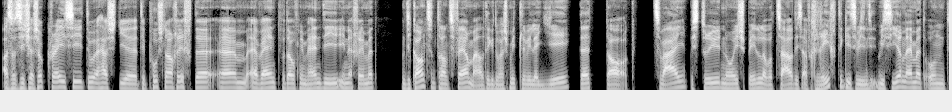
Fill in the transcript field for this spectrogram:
Also es ist ja schon crazy, du hast die, die Push-Nachrichten ähm, erwähnt, die da auf meinem Handy reinkommen. Und die ganzen Transfermeldungen, du hast mittlerweile jeden Tag zwei bis drei neue Spieler, die die Saudis einfach richtig ins Vis- Visier nehmen und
